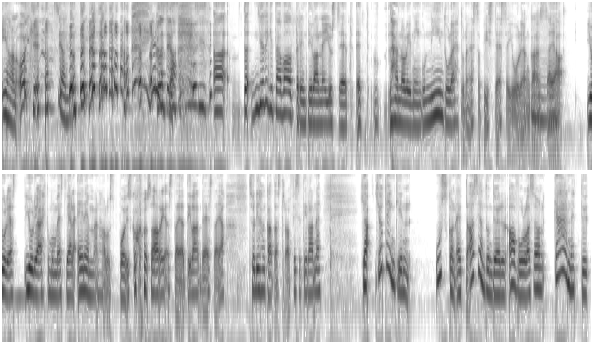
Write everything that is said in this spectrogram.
ihan oikeita asiantuntijoita. Koska, siis, äh, t- jotenkin tämä Valterin tilanne just se, että, että hän oli niin, kuin niin tulehtuneessa pisteessä Julian kanssa mm. ja Julia, Julia ehkä mun mielestä vielä enemmän halusi pois koko sarjasta ja tilanteesta ja se oli ihan katastrofi se tilanne. Ja jotenkin uskon, että asiantuntijoiden avulla se on käännetty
